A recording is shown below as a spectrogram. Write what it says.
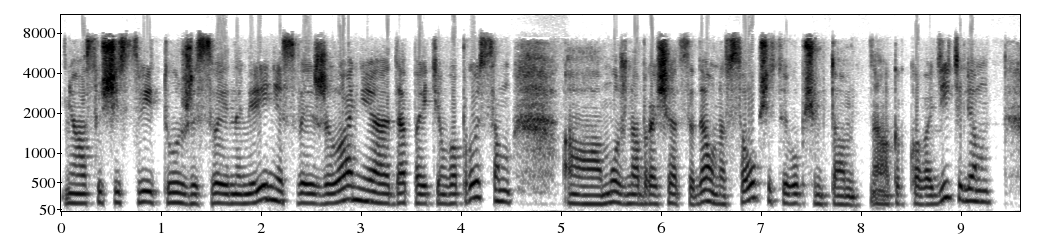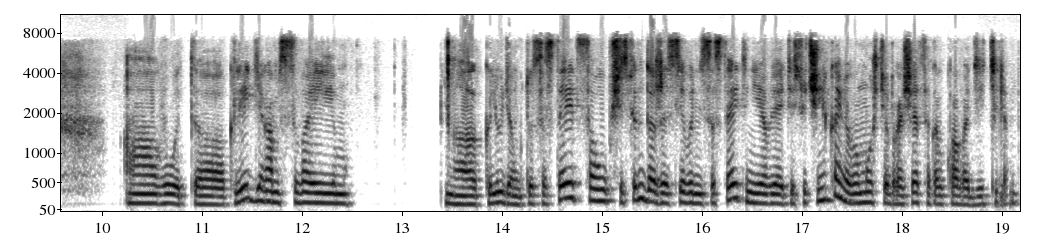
осуществить тоже свои намерения, свои желания, да, по этим вопросам можно обращаться, да, у нас в сообществе, в общем-то, к руководителям, вот, э, к лидерам своим, э, к людям, кто состоит в сообществе. Ну, даже если вы не состоите, не являетесь учениками, вы можете обращаться к руководителям.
